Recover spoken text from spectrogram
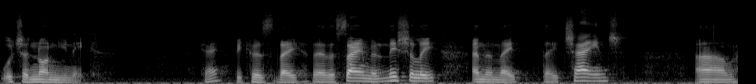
which are non-unique. Okay, because they they're the same initially, and then they they change. Um,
